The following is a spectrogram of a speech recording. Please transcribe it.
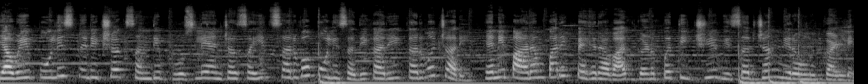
यावेळी पोलीस निरीक्षक संदीप भोसले यांच्यासहित सर्व पोलीस अधिकारी कर्मचारी यांनी पारंपरिक पेहरावात गणपतीची विसर्जन मिरवणूक काढली.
